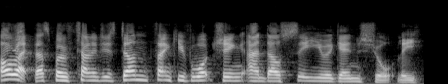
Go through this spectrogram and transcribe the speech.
Alright, that's both challenges done. Thank you for watching and I'll see you again shortly.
